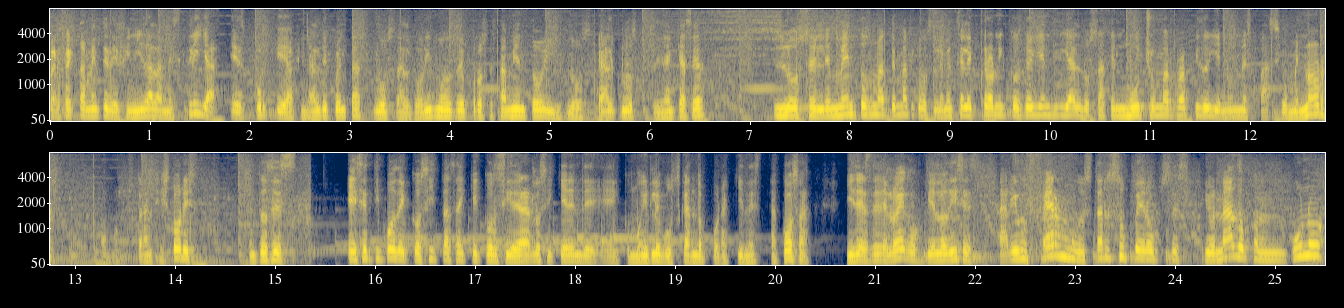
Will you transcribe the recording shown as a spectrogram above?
perfectamente definida la mezclilla. Es porque a final de cuentas los algoritmos de procesamiento y los cálculos que tenían que hacer los elementos matemáticos, los elementos electrónicos de hoy en día los hacen mucho más rápido y en un espacio menor, famosos transistores. Entonces, ese tipo de cositas hay que considerarlo si quieren eh, como irle buscando por aquí en esta cosa. Y desde luego, bien lo dices, estar enfermo, estar súper obsesionado con uno,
